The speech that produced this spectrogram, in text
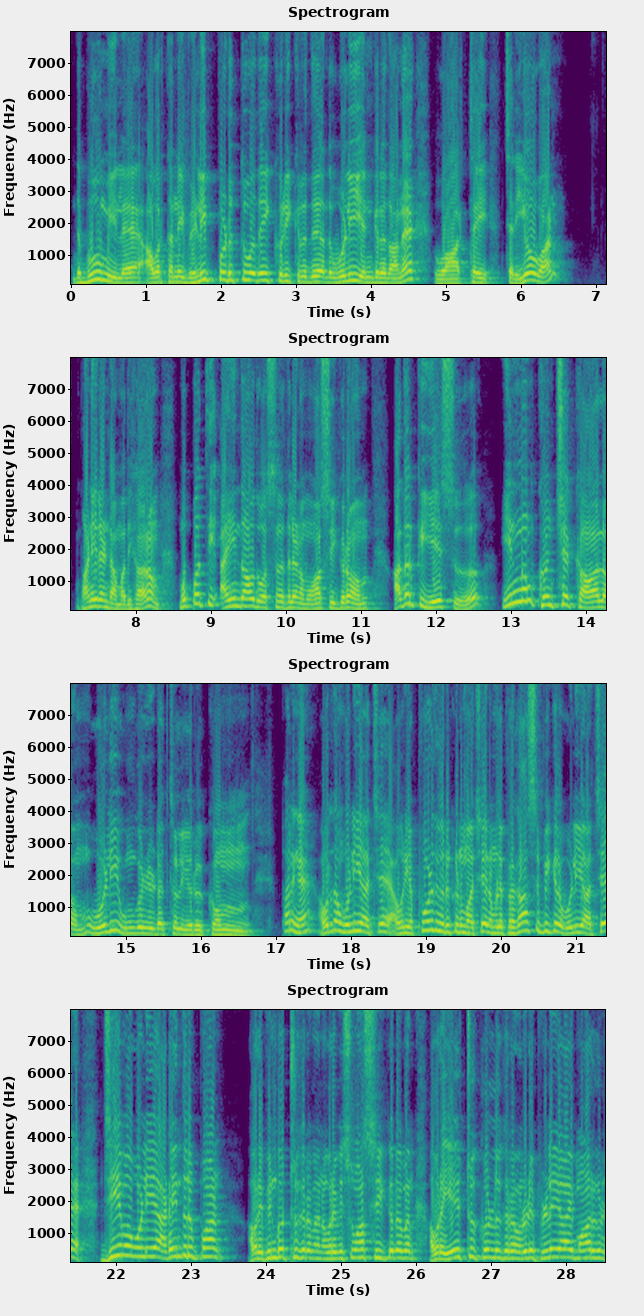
இந்த பூமியில அவர் தன்னை வெளிப்படுத்துவதை குறிக்கிறது அந்த ஒளி என்கிறதான வார்த்தை. சரி யோவான் பனிரெண்டாம் அதிகாரம் முப்பத்தி ஐந்தாவது வசனத்தில் நம்ம வாசிக்கிறோம். அதற்கு இயேசு இன்னும் கொஞ்ச காலம் ஒளி உங்களிடத்தில் இருக்கும். பாருங்க அவர் தான் ஒளியாச்சே. அவர் எப்பொழுதும் இருக்கணுமாச்சே? நம்மளை பிரகாசிப்பிக்கிற ஒளியாச்சே? ஜீவ ஒளியை அடைந்திருப்பான். அவரை பின்பற்றுகிறவன் அவரை விசுவாசிக்கிறவன் அவரை ஏற்றுக்கொள்ளுகிறவன் அவருடைய பிள்ளையாய் மாறுகிற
